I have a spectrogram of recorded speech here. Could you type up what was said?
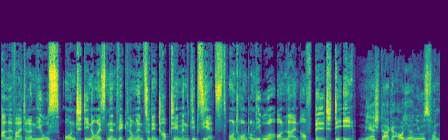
Alle weiteren News und die neuesten Entwicklungen zu den Top-Themen gibt's jetzt und rund um die Uhr online auf Bild.de. Mehr starke Audio-News von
